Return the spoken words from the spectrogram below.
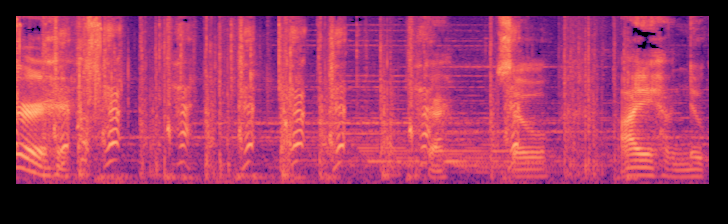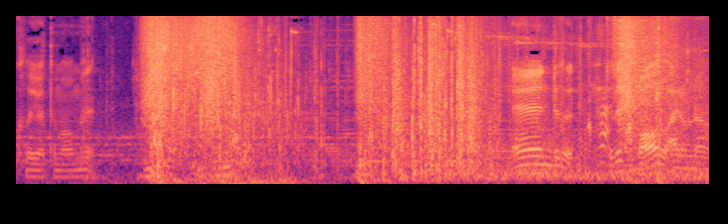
Sure. Okay. So, I have no clue at the moment. And does it does it fall? I don't know.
